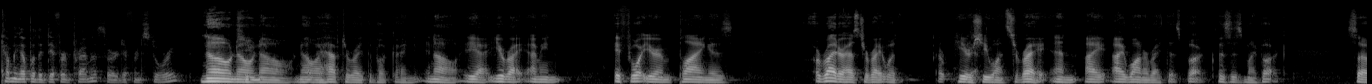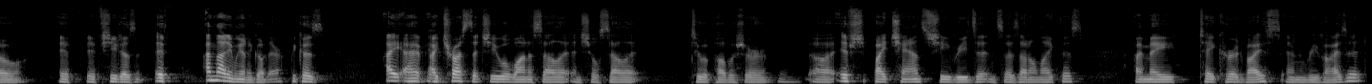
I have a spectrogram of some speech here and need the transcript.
coming up with a different premise or a different story? No, no, to- no, no. I have to write the book. I no, yeah, you're right. I mean, if what you're implying is a writer has to write what he or yeah. she wants to write, and I, I want to write this book. This is my book. So if if she doesn't, if I'm not even going to go there because I I, have, I trust that she will want to sell it and she'll sell it to a publisher. Uh, if she, by chance she reads it and says I don't like this, I may take her advice and revise it,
